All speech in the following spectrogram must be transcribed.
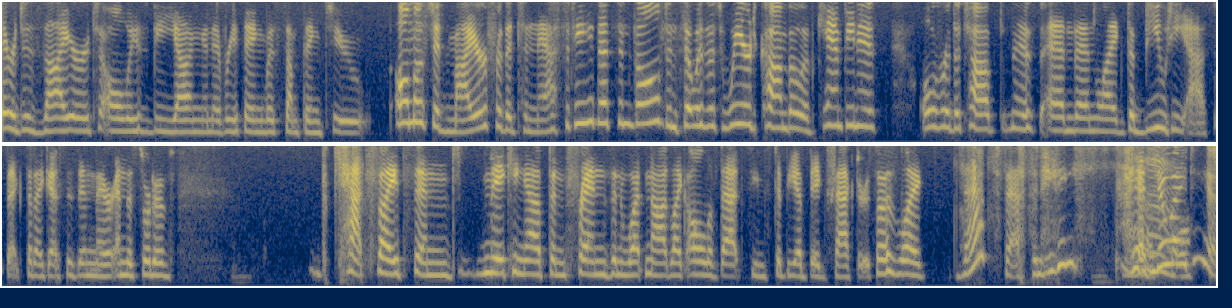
their desire to always be young and everything was something to almost admire for the tenacity that's involved. And so it was this weird combo of campiness, over the topness, and then like the beauty aspect that I guess is in there, and the sort of cat fights and making up and friends and whatnot. Like all of that seems to be a big factor. So I was like, that's fascinating. I had no idea.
